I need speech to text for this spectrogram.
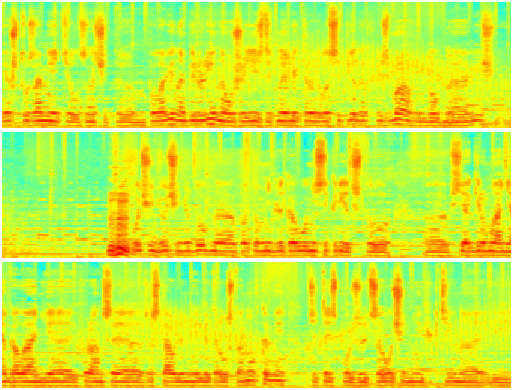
Эм, Я что заметил, значит, эм, половина Берлина уже ездит на электровелосипедах. Весьма удобная вещь. Очень-очень удобно. Потом ни для кого не секрет, что э, вся Германия, Голландия и Франция заставлены ветроустановками. Это используется очень эффективно и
